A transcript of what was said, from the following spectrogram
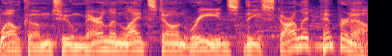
Welcome to Marilyn Lightstone Reads The Scarlet Pimpernel,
